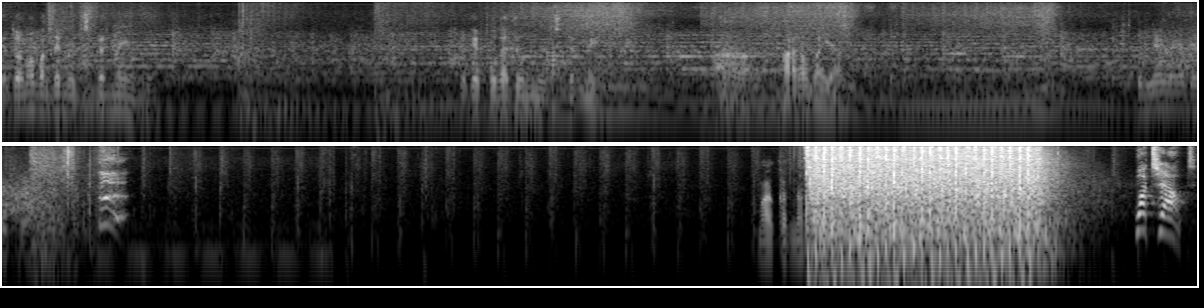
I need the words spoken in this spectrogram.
ये दोनों बंदे मिड स्टन में ही होंगे। क्योंकि पूरा जोन मिड स्टन में है आ रहा हूँ भाई आ रहा हूँ। मैंने देख मार करना। Watch out!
